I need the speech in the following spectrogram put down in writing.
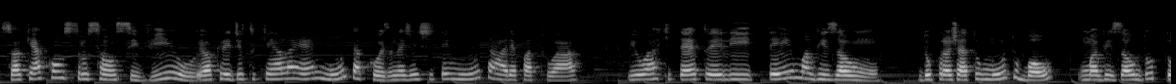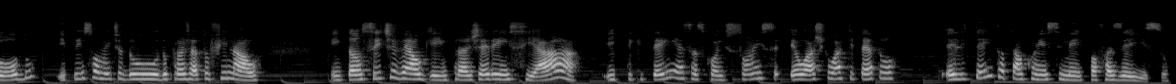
só que a construção civil, eu acredito que ela é muita coisa, né? A gente tem muita área para atuar e o arquiteto ele tem uma visão do projeto muito bom, uma visão do todo e principalmente do, do projeto final. Então, se tiver alguém para gerenciar e que tem essas condições, eu acho que o arquiteto ele tem total conhecimento para fazer isso.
